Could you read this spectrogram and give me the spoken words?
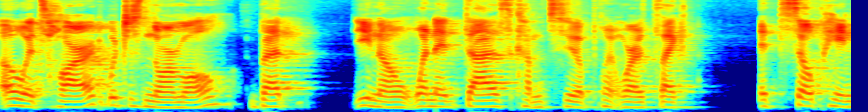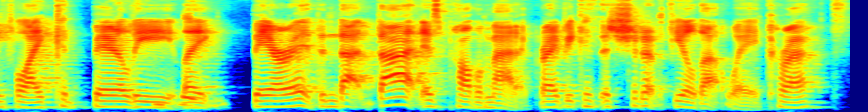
oh, it's hard, which is normal. But, you know, when it does come to a point where it's like, it's so painful, I could barely mm-hmm. like bear it, then that that is problematic, right? Because it shouldn't feel that way, correct?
